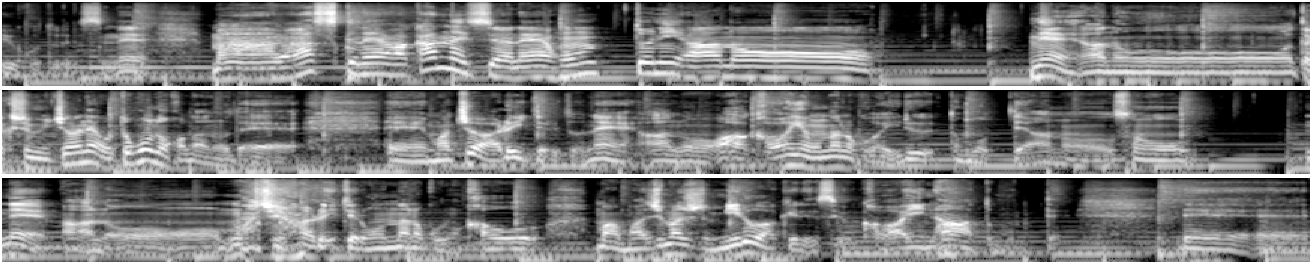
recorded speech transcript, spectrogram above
いうことですね。まあマスクね分かんないですよね。本当にあのーねあのー私も一応ね男の子なので、えー街を歩いてるとねあのあ可愛い女の子がいると思ってあのそのねあのー街を歩いてる女の子の顔を、まあ、まじまじと見るわけですよ。可愛いなと思って。で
